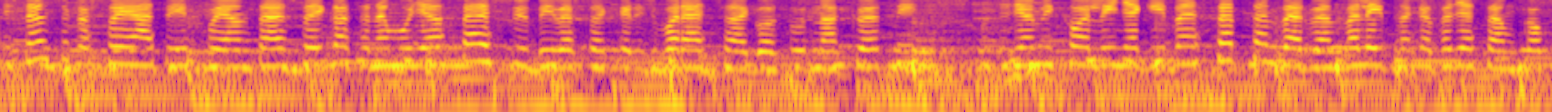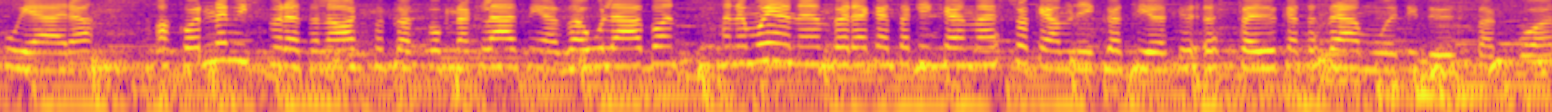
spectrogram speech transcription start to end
és nem csak a saját évfolyam társaikat, hanem ugye a felsőbb évesekkel is barátságot tudnak kötni, úgyhogy amikor lényegében szeptemberben belépnek az egyetem kapujára, akkor nem ismeretlen arcokat fognak látni az aulában, hanem olyan embereket, akikkel már sok emlék össze őket az elmúlt időszakból.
